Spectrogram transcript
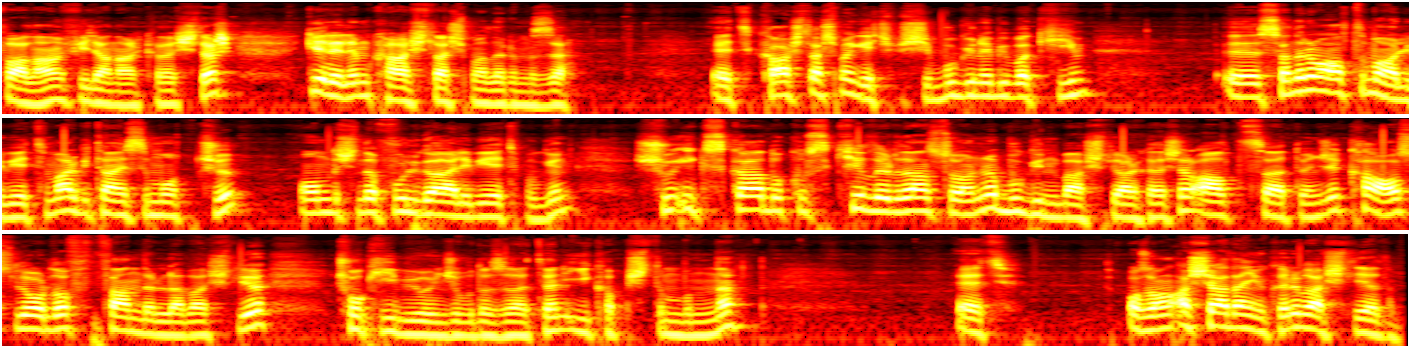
falan filan arkadaşlar. Gelelim karşılaşmalarımıza. Evet karşılaşma geçmişi. Bugüne bir bakayım. Ee, sanırım 6 mağlubiyetim var. Bir tanesi modçu. Onun dışında full galibiyet bugün. Şu XK9 Killer'dan sonra bugün başlıyor arkadaşlar. 6 saat önce Chaos Lord of Thunder'la başlıyor. Çok iyi bir oyuncu bu da zaten. İyi kapıştım bununla. Evet. O zaman aşağıdan yukarı başlayalım.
